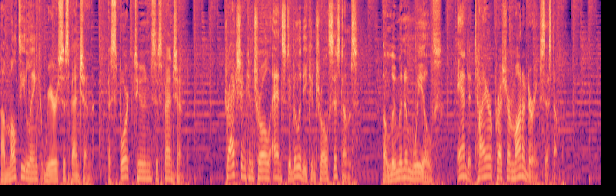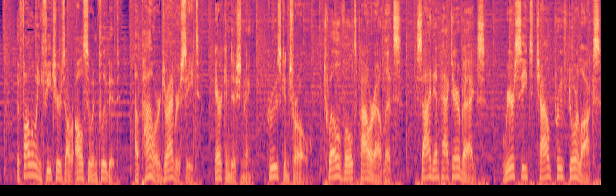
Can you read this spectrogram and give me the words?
a multi-link rear suspension, a sport-tuned suspension, traction control and stability control systems, aluminum wheels, and a tire pressure monitoring system. The following features are also included. A power driver seat, air conditioning, cruise control, 12 volt power outlets, side impact airbags, rear seat child-proof door locks,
